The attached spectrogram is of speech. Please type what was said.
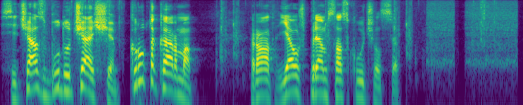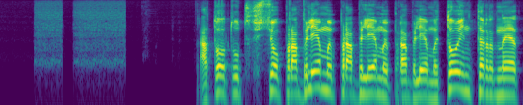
Сейчас буду чаще. Круто, Карма. Рад, я уж прям соскучился. А то тут все проблемы, проблемы, проблемы. То интернет,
